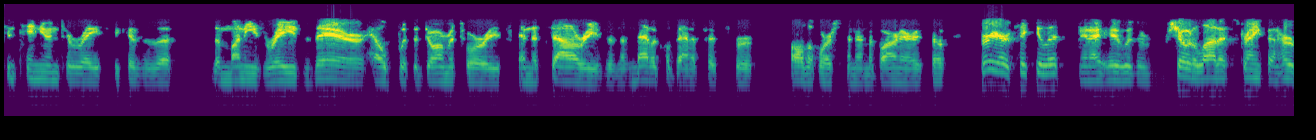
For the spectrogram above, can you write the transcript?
continuing to race because of the the monies raised there help with the dormitories and the salaries and the medical benefits for all the horsemen in the barn area. So very articulate, and I, it was a, showed a lot of strength on her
